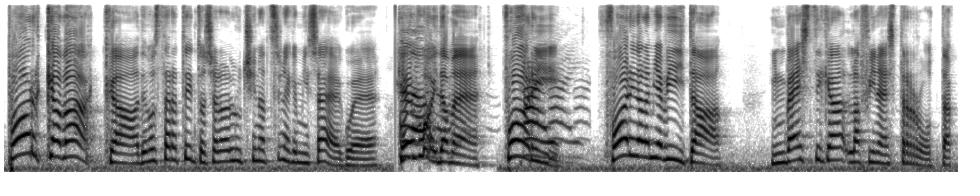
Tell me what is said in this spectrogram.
Porca vacca! Devo stare attento, c'è l'allucinazione che mi segue. Che vuoi da me? Fuori! Fuori dalla mia vita! Investiga la finestra rotta.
